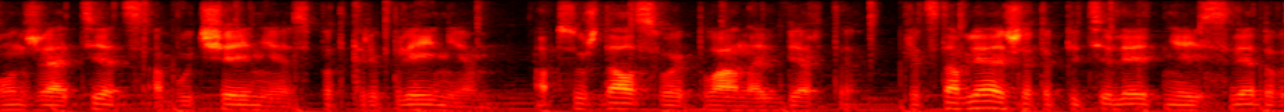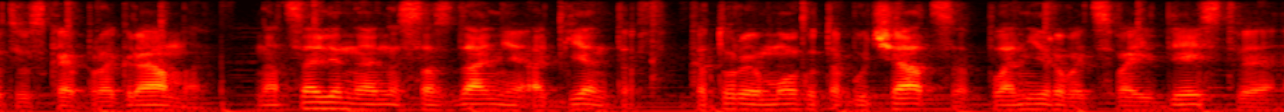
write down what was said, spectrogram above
он же отец обучения с подкреплением, обсуждал свой план Альберта. Представляешь, это пятилетняя исследовательская программа, нацеленная на создание агентов, которые могут обучаться, планировать свои действия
